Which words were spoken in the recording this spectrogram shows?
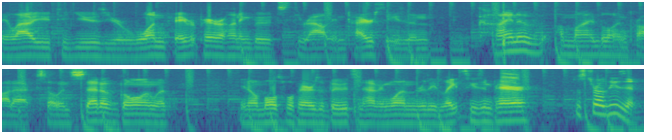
They allow you to use your one favorite pair of hunting boots throughout the entire season. Kind of a mind-blowing product. So instead of going with, you know, multiple pairs of boots and having one really late season pair, just throw these in.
